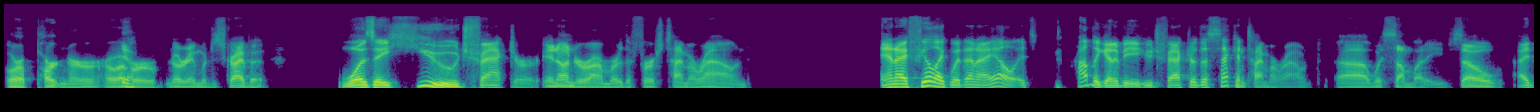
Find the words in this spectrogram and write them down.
or a partner, however yeah. Notre Dame would describe it, was a huge factor in Under Armour the first time around. And I feel like with NIL, it's probably going to be a huge factor the second time around uh, with somebody. So I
